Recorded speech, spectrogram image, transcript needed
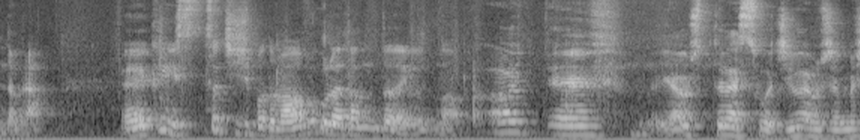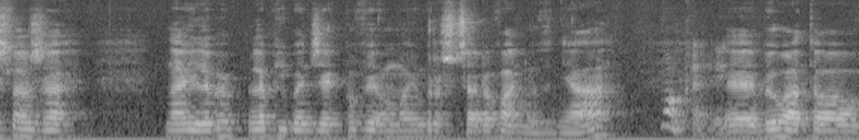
Dobra. E, Chris, co Ci się podobało w ogóle tam do tego? No. Oj, e, ja już tyle słodziłem, że myślę, że najlepiej będzie, jak powiem o moim rozczarowaniu dnia. Okej. E, Była to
